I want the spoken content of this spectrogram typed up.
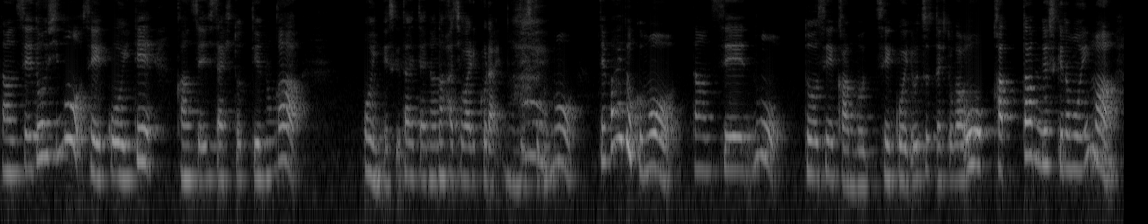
男性同士の性行為で感染した人っていうのが多いんですけど、大体7、8割くらいなんですけども、はい、で、梅毒も男性の同性間の性行為で移った人が多かったんですけども、今、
